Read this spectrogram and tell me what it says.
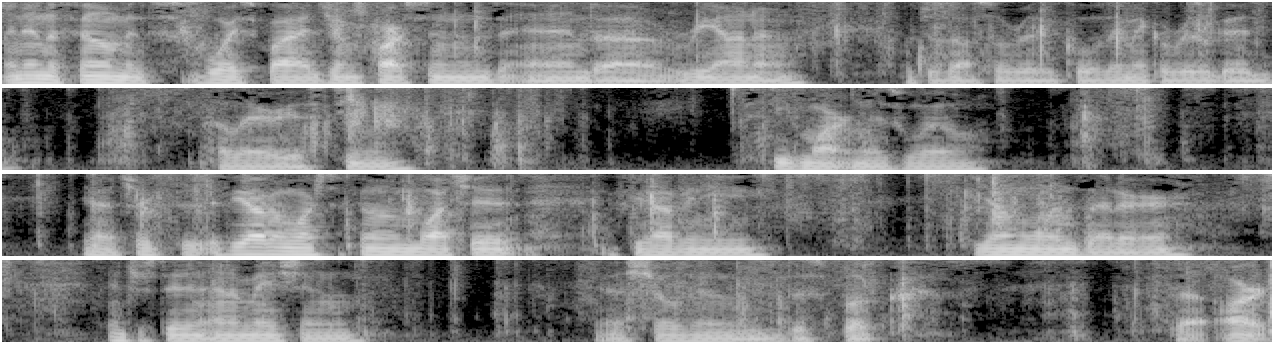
And in the film, it's voiced by Jim Parsons and uh, Rihanna, which is also really cool. They make a really good, hilarious team. Steve Martin as well. Yeah, check the, if you haven't watched the film, watch it. If you have any young ones that are interested in animation, yeah, show them this book, The Art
